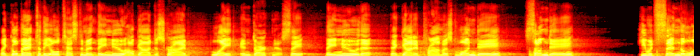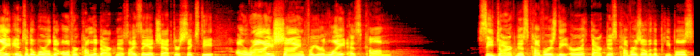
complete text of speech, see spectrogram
Like, go back to the Old Testament, they knew how God described light and darkness. They, they knew that, that God had promised one day, someday, he would send the light into the world to overcome the darkness. Isaiah chapter 60 Arise, shine, for your light has come. See, darkness covers the earth, darkness covers over the peoples,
